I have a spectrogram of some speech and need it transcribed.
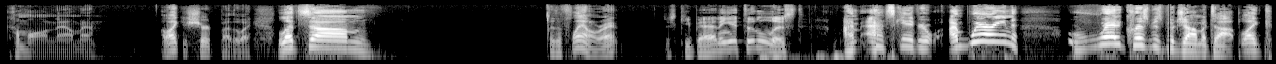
Come on now, man. I like your shirt, by the way. Let's um. It's a flannel, right? Just keep adding it to the list. I'm asking if you're. I'm wearing red Christmas pajama top. Like,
